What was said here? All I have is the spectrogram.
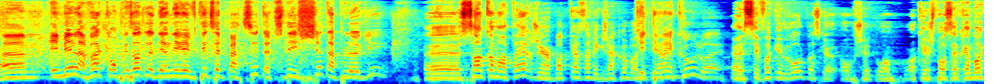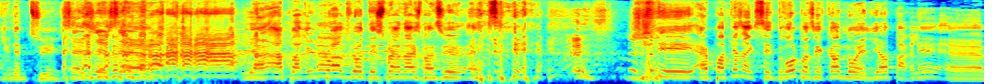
Euh, Émile, avant qu'on présente le dernier invité de cette partie, as-tu des shit à plugger? Euh, sans commentaire, j'ai un podcast avec Jacob Qui est Ospian. très cool, ouais. Euh, c'est fucking drôle parce que oh shit wow. ok je pensais vraiment qu'il venait me tuer C'est- c'est- c'est- il a apparu props yo t'es super nice Mathieu Euh, c'est- j'ai un podcast avec c'est drôle parce que quand Noélia parlait euh,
